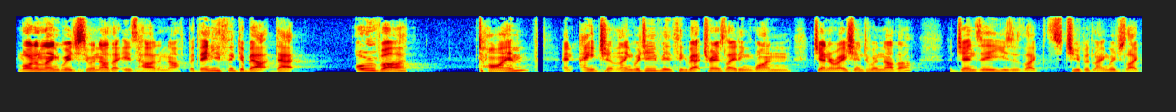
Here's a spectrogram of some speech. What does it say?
modern language to another is hard enough. But then you think about that over time, an ancient language, even think about translating one generation to another. Gen Z uses like stupid language like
